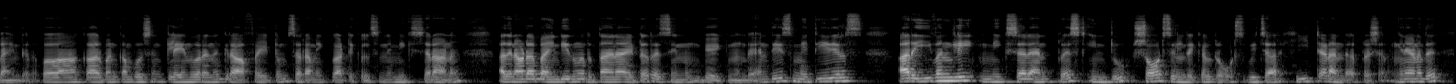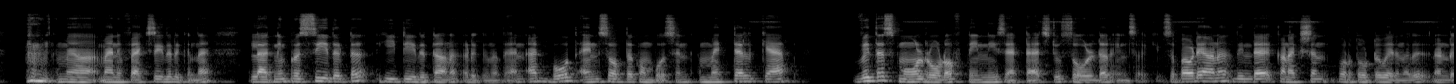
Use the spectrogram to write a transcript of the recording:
binder അപ്പോൾ ആ കാർബൺ കമ്പോസിഷൻ ക്ലേ എന്ന് പറയുന്നത് ഗ്രാഫൈറ്റും സെറാമിക് പാർട്ടിക്കിൾസിന്റെ മിക്സ്ചറാണ് അതിനോട് ബൈൻഡ് ചെയ്ത് നിർത്താനായിട്ട് റെസിനും ഉപയോഗിക്കുന്നുണ്ട്. And these materials are evenly mixed and pressed into short cylindrical rods which are heated under pressure ഇങ്ങനെയാണിത് മാനുഫാക്ചർ ചെയ്തെടുക്കുന്നത് എല്ലാറ്റിനെയും പ്രസ് ചെയ്തിട്ട് ഹീറ്റ് ചെയ്തിട്ടാണ് എടുക്കുന്നത്. And at both ends of the composition metal cap with a small rod of tin is attach to solder in circuits അപ്പോൾ അവിടെയാണ് ഇതിന്റെ കണക്ഷൻ പുറത്തോട്ട് വരുന്നത് രണ്ട്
